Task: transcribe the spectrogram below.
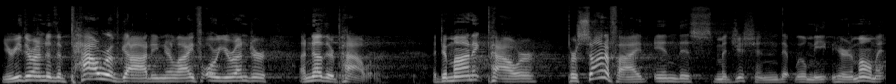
You're either under the power of God in your life or you're under another power. A demonic power personified in this magician that we'll meet here in a moment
